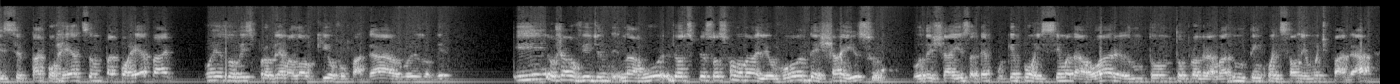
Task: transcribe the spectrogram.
está correto, se não está correto. Ah, vou resolver esse problema logo que eu vou pagar, eu vou resolver. E eu já ouvi de, na rua de outras pessoas falando, olha, eu vou deixar isso, vou deixar isso até porque, pô, em cima da hora, eu não tô, não tô programado, não tenho condição nenhuma de pagar,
